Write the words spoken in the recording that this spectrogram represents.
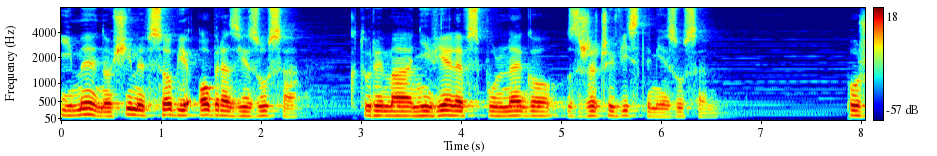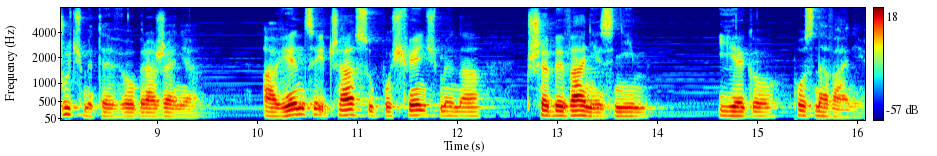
I my nosimy w sobie obraz Jezusa, który ma niewiele wspólnego z rzeczywistym Jezusem. Porzućmy te wyobrażenia, a więcej czasu poświęćmy na przebywanie z Nim i Jego poznawanie.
